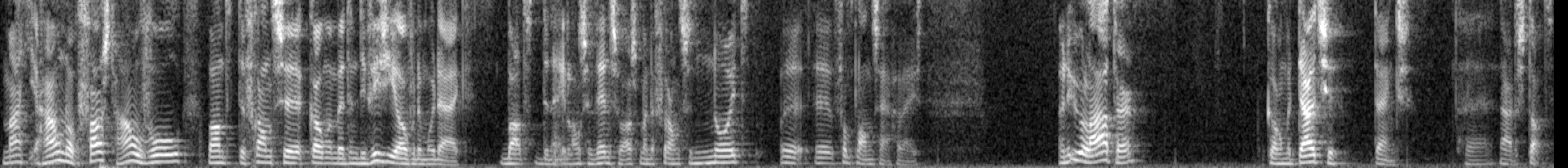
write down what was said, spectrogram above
Maak je, hou nog vast, hou vol, want de Fransen komen met een divisie over de Moerdijk. Wat de Nederlandse wens was, maar de Fransen nooit uh, uh, van plan zijn geweest. Een uur later komen Duitse tanks uh, naar de stad.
